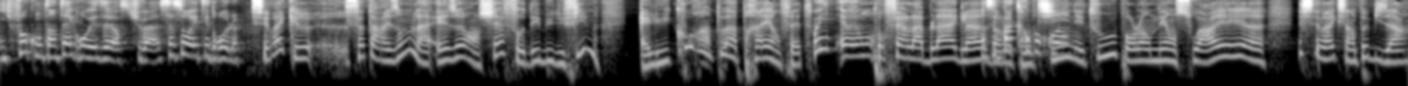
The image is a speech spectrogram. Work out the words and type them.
il faut qu'on t'intègre aux Heathers tu vois ça ça aurait été drôle C'est vrai que euh, ça, t'as raison. La Heather en chef au début du film, elle lui court un peu après, en fait. oui on- Pour faire la blague là On dans la cantine et tout, pour l'emmener en soirée. euh, C'est vrai que c'est un peu bizarre.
